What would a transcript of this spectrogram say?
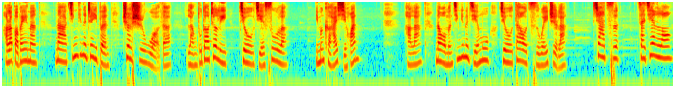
好了，宝贝们，那今天的这一本《这是我的》朗读到这里就结束了。你们可还喜欢？好啦，那我们今天的节目就到此为止了，下次再见喽。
